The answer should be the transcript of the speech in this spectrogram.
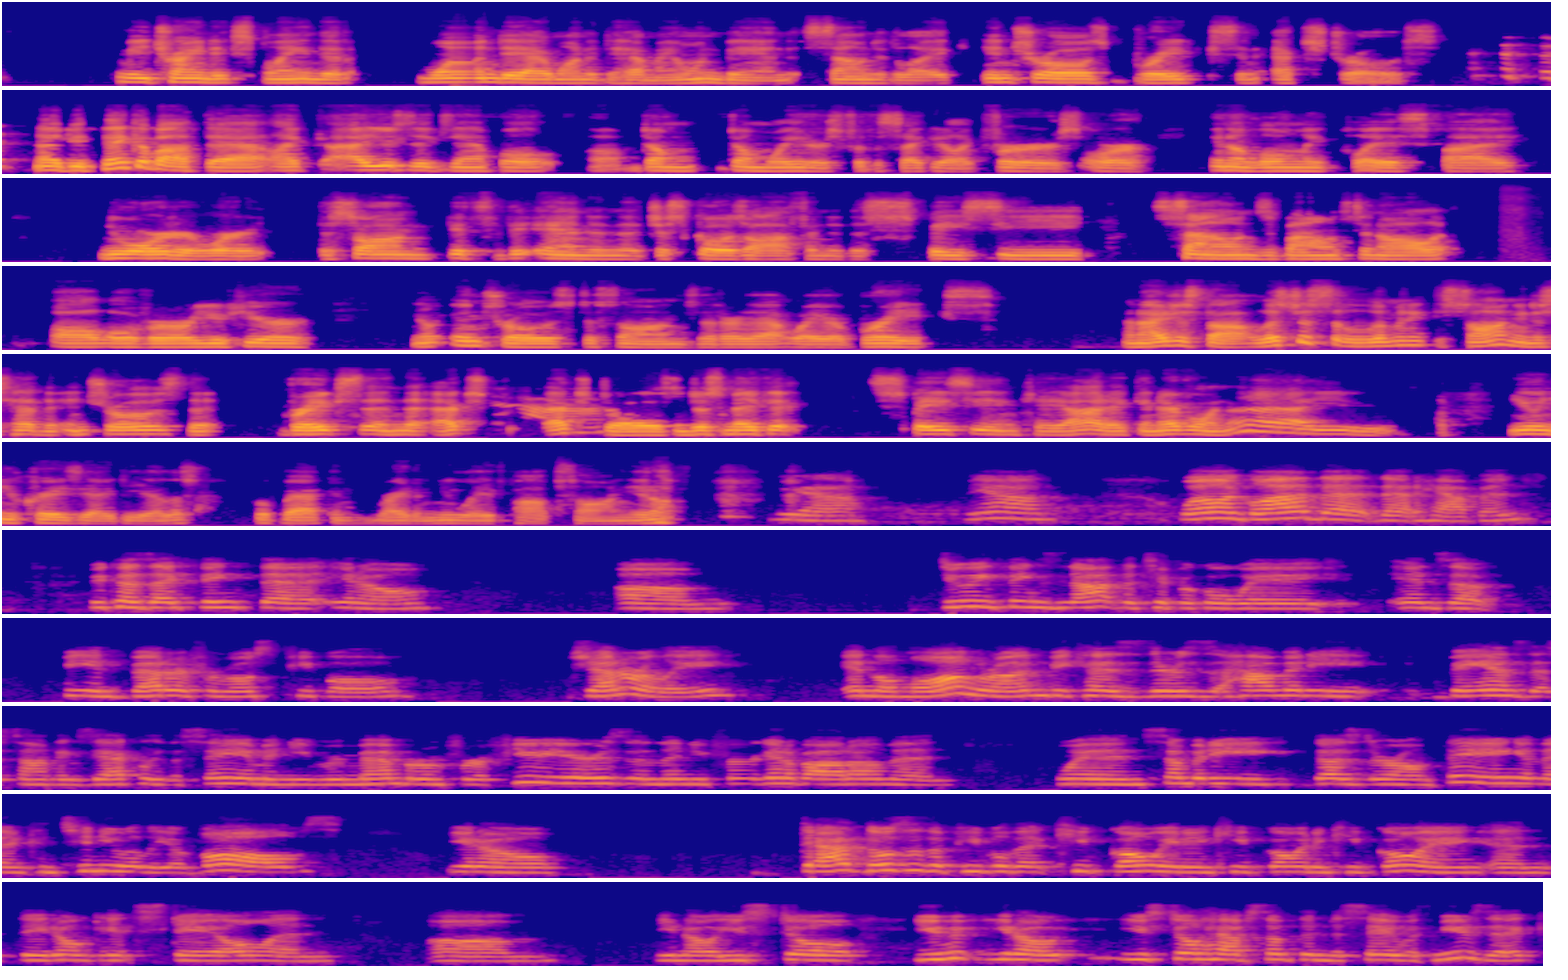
me trying to explain that one day I wanted to have my own band that sounded like intros, breaks, and extras. now, if you think about that, like I use the example um, "Dumb Dumb Waiters" for the Psychedelic Furs, or "In a Lonely Place" by New Order, where the song gets to the end and it just goes off into the spacey sounds bouncing all all over, or you hear, you know, intros to songs that are that way, or breaks. And I just thought, let's just eliminate the song and just have the intros, the breaks, and the ex- Yeah. extras, and just make it spacey and chaotic. And everyone, ah, you, you and your crazy idea. Let's go back and write a new wave pop song. You know? Yeah. Yeah. Well, I'm glad that that happened because I think that, you know, um, doing things not the typical way ends up being better for most people generally in the long run because there's how many bands that sound exactly the same and you remember them for a few years and then you forget about them and when somebody does their own thing and then continually evolves you know that those are the people that keep going and keep going and keep going and they don't get stale and um you know you still you you know you still have something to say with music.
